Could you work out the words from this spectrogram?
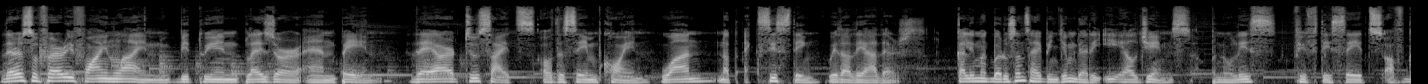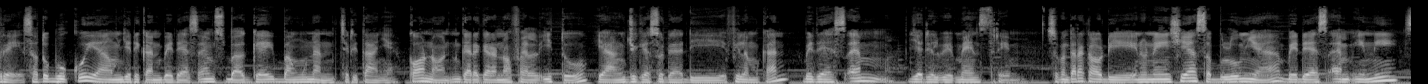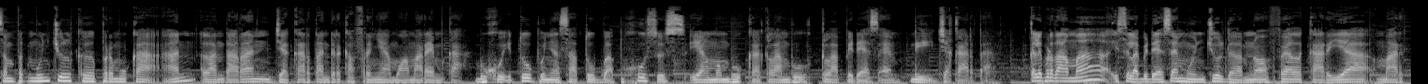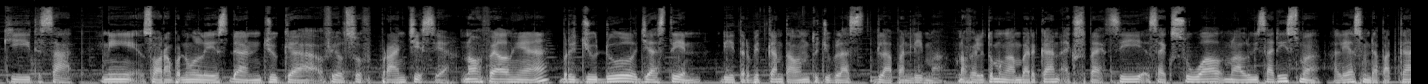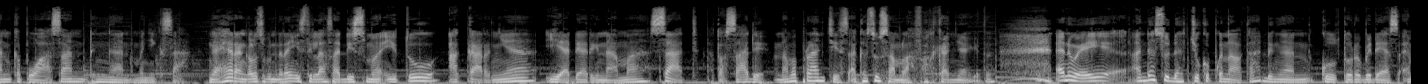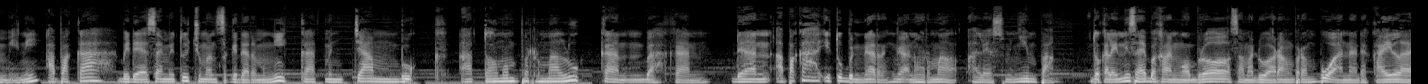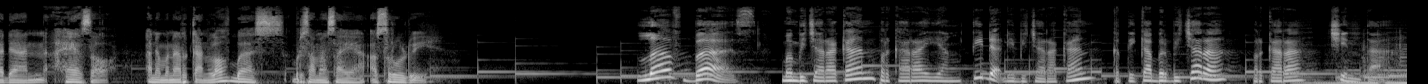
There's a very fine line between pleasure and pain. They are two sides of the same coin, one not existing without the others. Kalimat barusan saya pinjam dari E.L. James, penulis Fifty Shades of Grey, satu buku yang menjadikan BDSM sebagai bangunan ceritanya. Konon, gara-gara novel itu, yang juga sudah difilmkan, BDSM jadi lebih mainstream. Sementara kalau di Indonesia sebelumnya BDSM ini sempat muncul ke permukaan lantaran Jakarta undercovernya Muammar MK. Buku itu punya satu bab khusus yang membuka kelambu klub BDSM di Jakarta. Kali pertama, istilah BDSM muncul dalam novel karya Marquis de Sade. Ini seorang penulis dan juga filsuf Prancis ya. Novelnya berjudul Justin, diterbitkan tahun 1785. Novel itu menggambarkan ekspresi seksual melalui sadisme, alias mendapatkan kepuasan dengan menyiksa. Nggak heran kalau sebenarnya istilah sadisme itu akarnya ya dari nama sad atau sade. Nama Prancis agak susah melafalkannya gitu. Anyway, Anda sudah cukup kenalkah dengan kultur BDSM ini? Apakah BDSM itu cuma sekedar mengikat, mencambuk, atau mempermalukan bahkan? Dan apakah itu benar nggak normal alias menyimpang? Untuk kali ini saya bakalan ngobrol sama dua orang perempuan, ada Kayla dan Hazel. Anda menarikan Love Buzz bersama saya, Asrul Dwi. Love Buzz, membicarakan perkara yang tidak dibicarakan ketika berbicara perkara cinta.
